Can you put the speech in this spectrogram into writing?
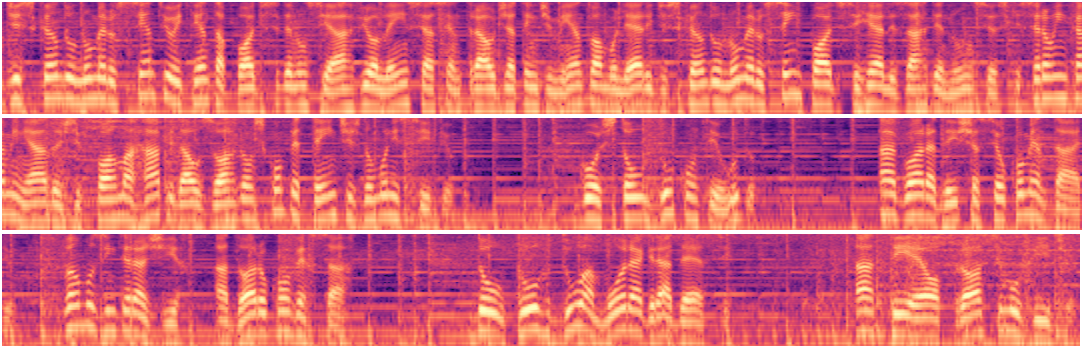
Discando o número 180 pode-se denunciar violência à Central de Atendimento à Mulher e discando o número 100 pode-se realizar denúncias que serão encaminhadas de forma rápida aos órgãos competentes no município. Gostou do conteúdo? Agora deixa seu comentário. Vamos interagir, adoro conversar. Doutor do Amor agradece. Até o próximo vídeo.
